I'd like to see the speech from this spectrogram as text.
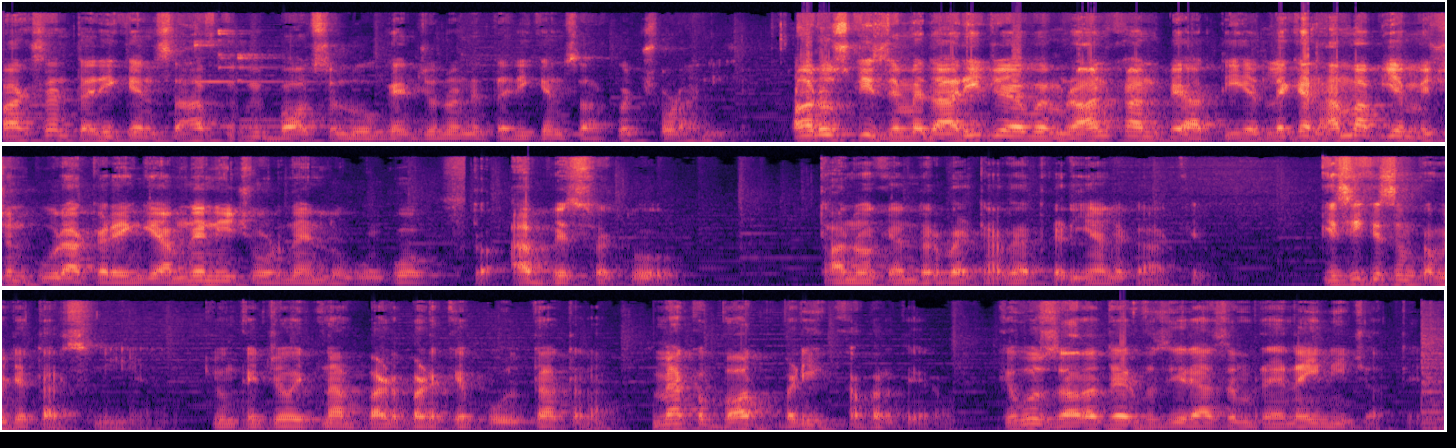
पाकिस्तान तहरीक इंसाफ के भी बहुत से लोग हैं जिन्होंने तहरीक इंसाफ को छोड़ा नहीं है। और उसकी ज़िम्मेदारी जो है वो इमरान खान पे आती है, लेकिन हम अब ये मिशन पूरा करेंगे, हमने नहीं छोड़ना इन लोगों को। तो अब इस वक्त वो थानों के अंदर बैठा हुआ हथकड़ियाँ लगा के किसी किस्म का मुझे तरस नहीं है, क्योंकि जो इतना बढ़ बढ़ के बोलता था ना, मैं आपको बहुत बड़ी खबर दे रहा हूँ कि वो ज़्यादा देर वज़ीर आज़म रहना ही नहीं चाहते।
